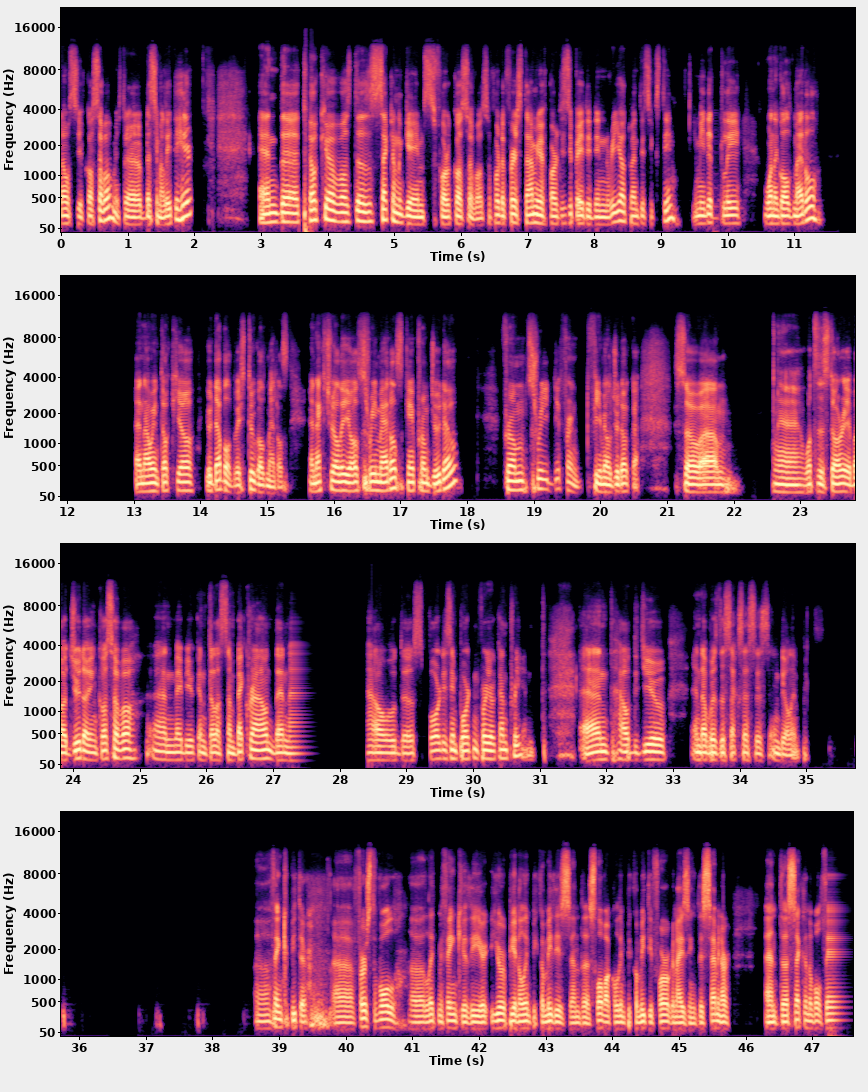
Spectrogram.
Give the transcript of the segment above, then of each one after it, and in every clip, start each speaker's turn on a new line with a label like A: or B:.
A: of Kosovo, Mr. Besim Aliti here. And uh, Tokyo was the second games for Kosovo. So for the first time, you have participated in Rio 2016, immediately won a gold medal. And now in Tokyo, you doubled with two gold medals. And actually, all three medals came from judo, from three different female judoka. So um, uh, what's the story about judo in Kosovo? And maybe you can tell us some background, then how the sport is important for your country and and how did you end up with the successes in the olympics
B: uh, thank you, Peter. Uh, first of all, uh, let me thank you, the European Olympic Committees and the Slovak Olympic Committee for organizing this seminar. And uh, second of all, thank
